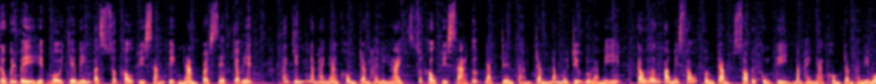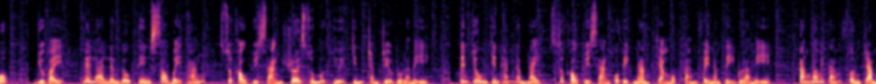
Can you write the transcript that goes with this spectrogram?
Thưa quý vị, Hiệp hội Chế biến và Xuất khẩu Thủy sản Việt Nam và SEP cho biết, tháng 9 năm 2022, xuất khẩu thủy sản ước đạt trên 850 triệu đô la Mỹ, cao hơn 36% so với cùng kỳ năm 2021. Dù vậy, đây là lần đầu tiên sau 7 tháng, xuất khẩu thủy sản rơi xuống mức dưới 900 triệu đô la Mỹ. Tính chung 9 tháng năm nay, xuất khẩu thủy sản của Việt Nam chạm mốc 8,5 tỷ đô la Mỹ, tăng 38%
